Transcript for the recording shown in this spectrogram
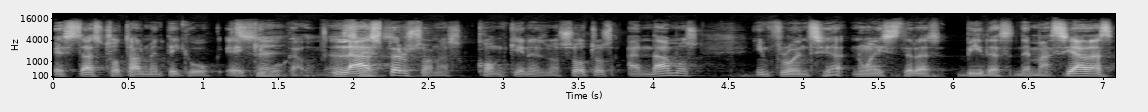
estás totalmente equivo- equivocado. Las es. personas con quienes nosotros andamos influencia nuestras vidas demasiadas.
